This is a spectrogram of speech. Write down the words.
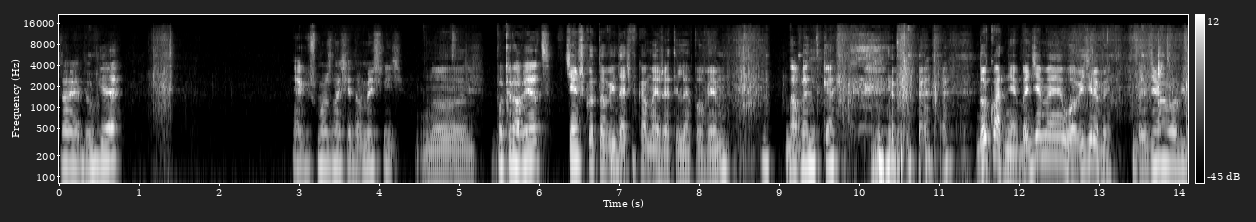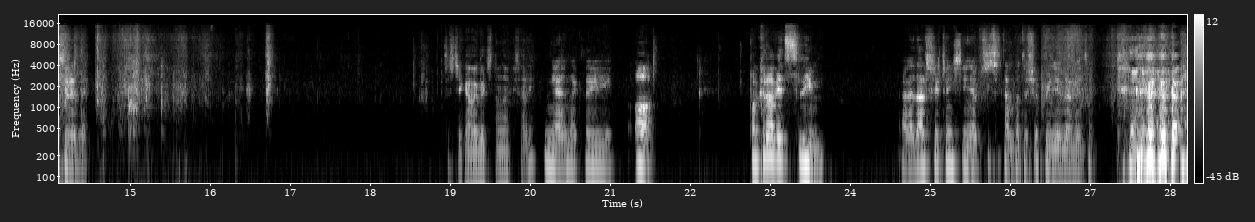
Trochę długie. Jak już można się domyślić, No, pokrowiec ciężko to widać w kamerze, tyle powiem. na wędkę. Dokładnie, będziemy łowić ryby. Będziemy łowić ryby. Coś ciekawego ci tam napisali? Nie, na tej. O! Pokrowiec Slim. Ale dalszej części nie przeczytam, bo to się później dowiecie.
